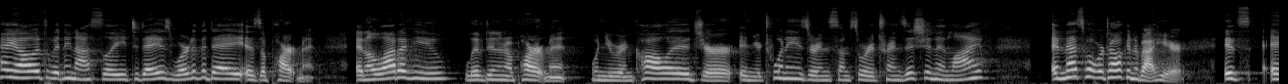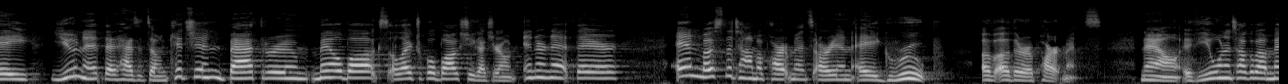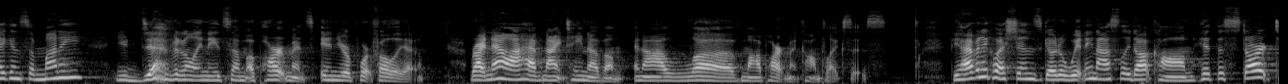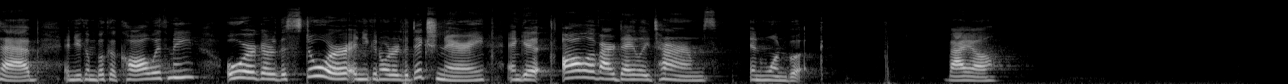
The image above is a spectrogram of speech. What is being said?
Hey y'all, it's Whitney Nicely. Today's word of the day is apartment. And a lot of you lived in an apartment when you were in college or in your 20s or in some sort of transition in life. And that's what we're talking about here. It's a unit that has its own kitchen, bathroom, mailbox, electrical box. You got your own internet there. And most of the time, apartments are in a group of other apartments. Now, if you want to talk about making some money, you definitely need some apartments in your portfolio. Right now, I have 19 of them, and I love my apartment complexes. If you have any questions, go to whitneynicely.com, hit the start tab, and you can book a call with me, or go to the store and you can order the dictionary and get all of our daily terms in one book. Bye, y'all.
